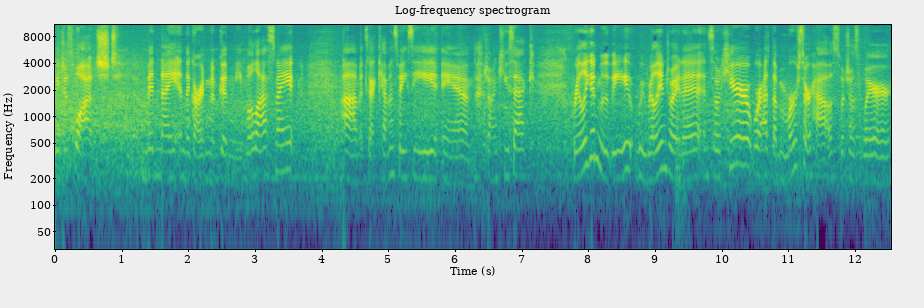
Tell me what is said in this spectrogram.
We just watched Midnight in the Garden of Good and Evil last night. Um, it's got Kevin Spacey and John Cusack. Really good movie. We really enjoyed it. And so here we're at the Mercer House, which is where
